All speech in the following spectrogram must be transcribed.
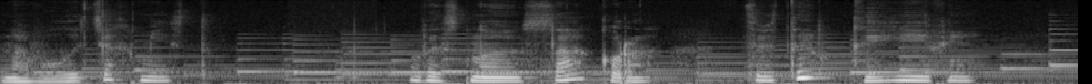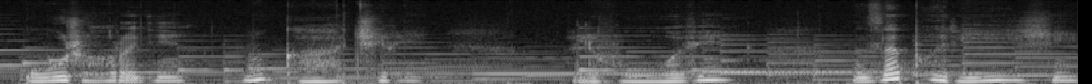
на вулицях міст. Весною сакура цвіте в Києві, Ужгороді, Мукачеві, Львові, Запоріжжі,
